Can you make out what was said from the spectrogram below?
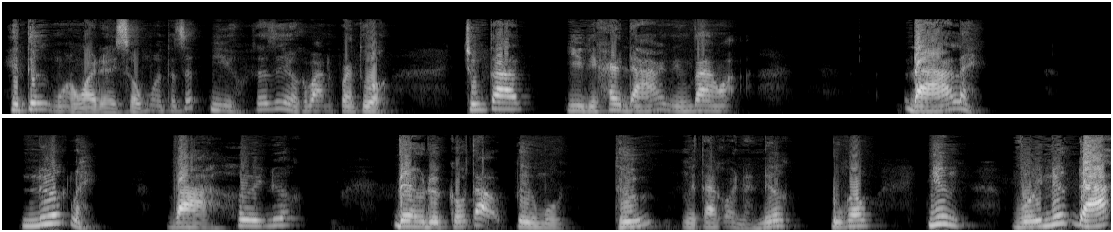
hiện tượng ở ngoài đời sống mà ta rất nhiều, rất, rất nhiều các bạn quen thuộc. Chúng ta nhìn thấy khay đá của chúng ta không ạ. Đá này nước này và hơi nước đều được cấu tạo từ một thứ người ta gọi là nước đúng không? Nhưng với nước đá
